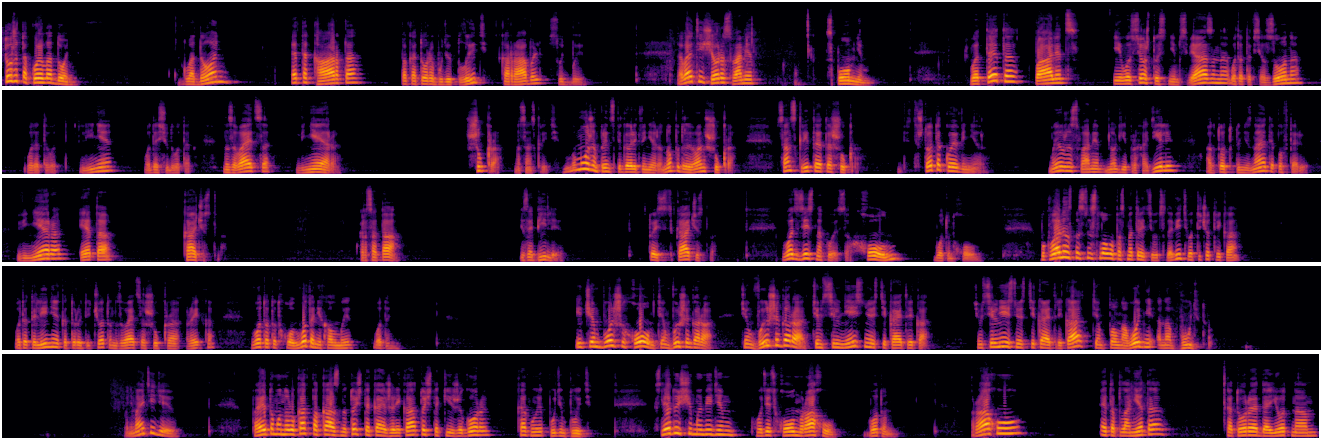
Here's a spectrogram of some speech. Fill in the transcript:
Что же такое ладонь? Ладонь – это карта, по которой будет плыть корабль судьбы. Давайте еще раз с вами вспомним. Вот это палец, и вот все, что с ним связано, вот эта вся зона, вот эта вот линия, вот до сюда вот так, называется Венера. Шукра на санскрите. Мы можем, в принципе, говорить Венера, но подразумеваем Шукра. Санскрита это Шукра. Что такое Венера? Мы уже с вами многие проходили, а кто-то не знает, я повторю. Венера – это качество, красота, изобилие, то есть качество. Вот здесь находится холм, вот он холм. Буквальном смысле слова, посмотрите, вот сюда, видите, вот течет река. Вот эта линия, которая течет, она называется Шукра Рейка. Вот этот холм, вот они холмы, вот они. И чем больше холм, тем выше гора. Чем выше гора, тем сильнее с нее стекает река. Чем сильнее с нее стекает река, тем полноводнее она будет. Понимаете идею? Поэтому на руках показана точно такая же река, точно такие же горы, как мы будем плыть. Следующий мы видим вот здесь холм Раху. Вот он. Раху – это планета, которая дает нам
